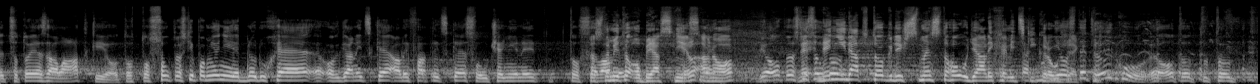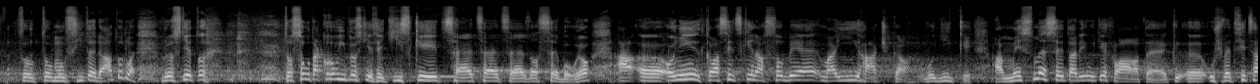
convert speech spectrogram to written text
eh, co to je za látky. Jo? To, to jsou prostě poměrně jednoduché eh, organické alifatické sloučeniny. To, se to jste mi to objasnil, přesně, ano. Jo, prostě ne, není to... nad to, když jsme z toho udělali chemický tak kroužek. jste trojku, jo? To, to, to, to, to musíte dát tohle. Prostě to, to jsou takový prostě řetízky C, C, C za sebou. Jo? A uh, oni klasicky na sobě mají háčka, vodíky. A my jsme si tady u těch látek uh, už ve 30.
